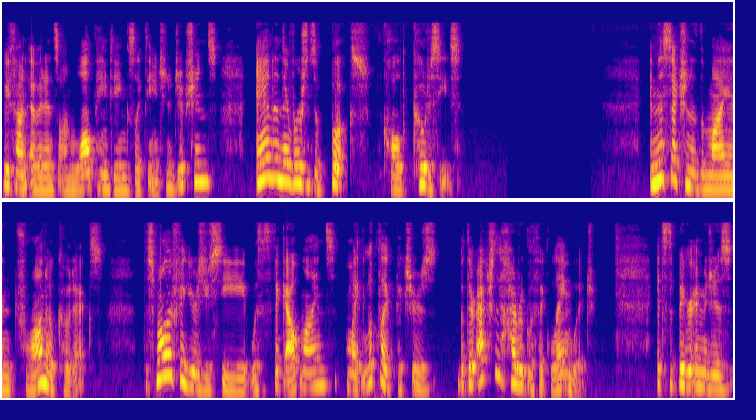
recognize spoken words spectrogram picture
We found evidence on wall paintings like the ancient Egyptians, and in their versions of books called codices. In this section of the Mayan Troano Codex, the smaller figures you see with thick outlines might look like pictures, but they're actually hieroglyphic language. It's the bigger images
